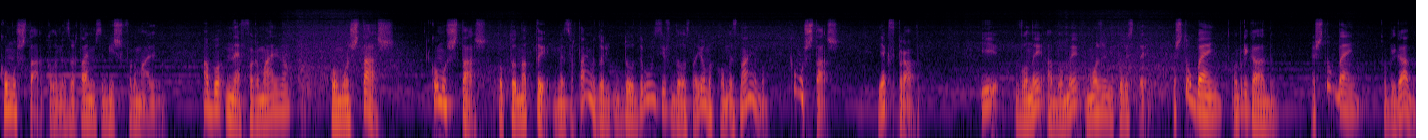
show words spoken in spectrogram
Como está, коли ми звертаємося більш формально або неформально кому шташ. Кому шташ, тобто на ти. Ми звертаємося до, до друзів, до знайомих, кого ми знаємо. Кому шташ, як справи. І вони або ми можемо відповісти: obrigado. Estou bem, obrigado.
